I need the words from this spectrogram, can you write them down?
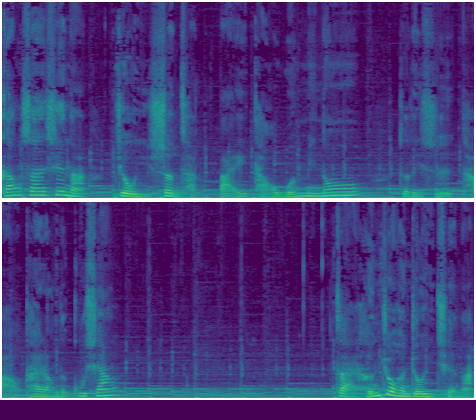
冈山县呐、啊。就以盛产白桃闻名哦，这里是桃太郎的故乡。在很久很久以前啊，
